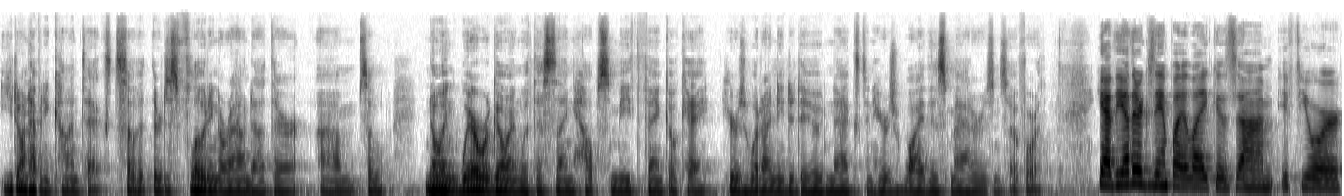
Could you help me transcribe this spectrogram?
you don't have any context. So they're just floating around out there. Um, so knowing where we're going with this thing helps me think, okay, here's what I need to do next, and here's why this matters, and so forth. Yeah, the other example I like is um, if you're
